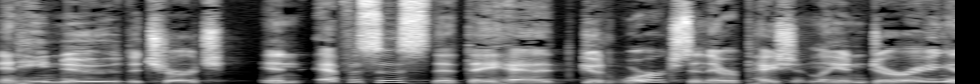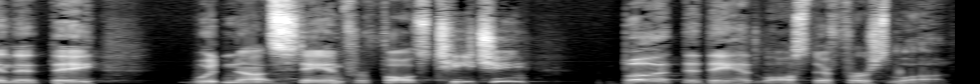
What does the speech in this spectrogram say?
And he knew the church in Ephesus, that they had good works and they were patiently enduring and that they would not stand for false teaching, but that they had lost their first love.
